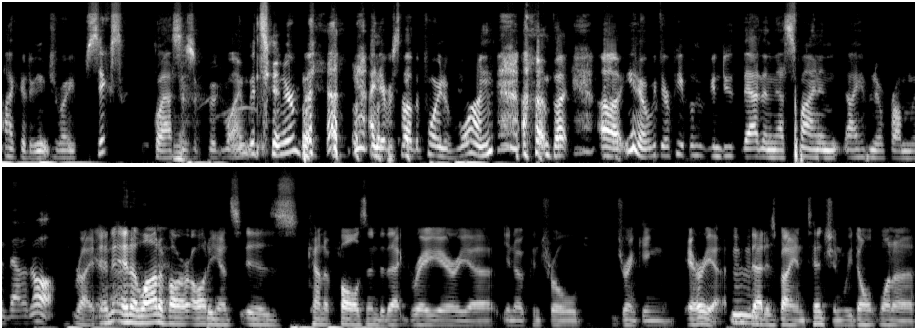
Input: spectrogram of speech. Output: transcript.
I could enjoy six glasses of good wine with dinner, but I never saw the point of one. but uh, you know, there are people who can do that, and that's fine, and I have no problem with that at all. Right. Yeah, and and a lot of our audience is kind of falls into that gray area, you know, controlled drinking area. Mhm. That is by intention. We don't want to,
